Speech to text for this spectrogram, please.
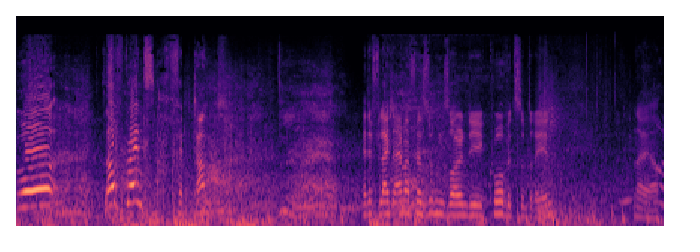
Oh! Lauf, Grants! Ach, verdammt. Hätte vielleicht einmal versuchen sollen, die Kurve zu drehen. Naja.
